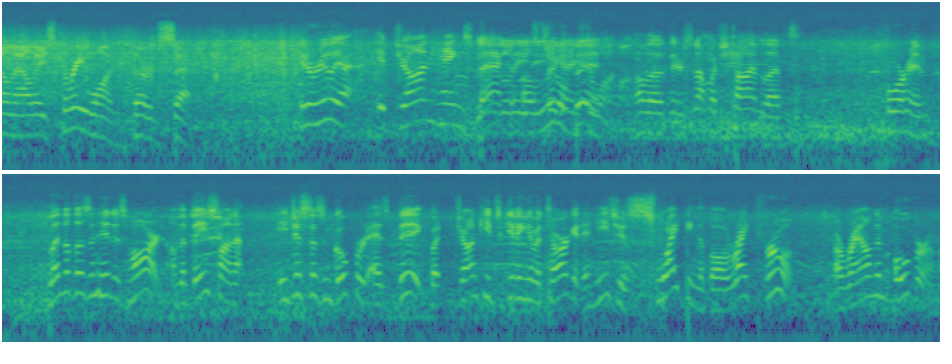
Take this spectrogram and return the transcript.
Leads 3-1 third set. You know, really, if John hangs back a little bit, although there's not much time left for him, Lendl doesn't hit as hard. On the baseline, he just doesn't go for it as big, but John keeps giving him a target, and he's just swiping the ball right through him, around him, over him.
